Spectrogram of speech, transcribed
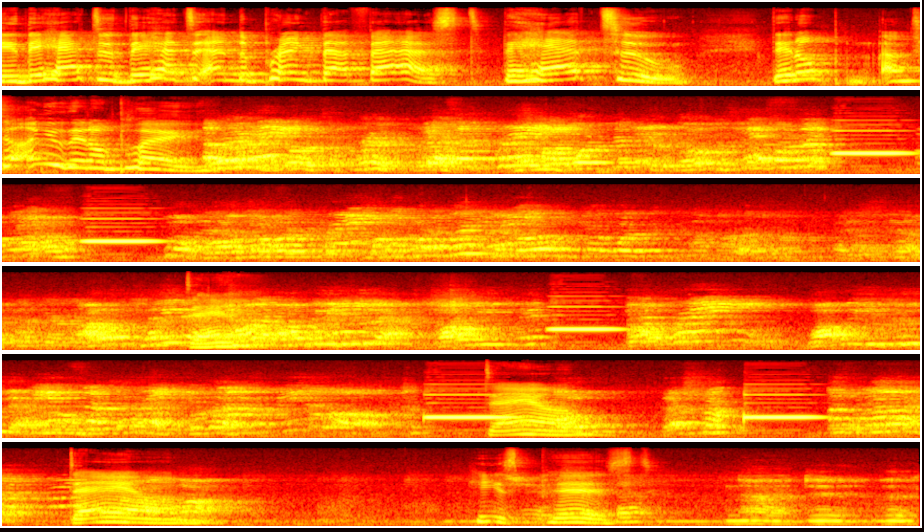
See, they had to. They had to end the prank that fast. They had to. They don't. I'm telling you, they don't play. It's a prank. It's a prank. Damn. Why, would you do that? Why would you do that? Why would you do that? It's a prank. It's not real. Damn. that's not. Damn. He's pissed. Nah, I didn't. Look.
